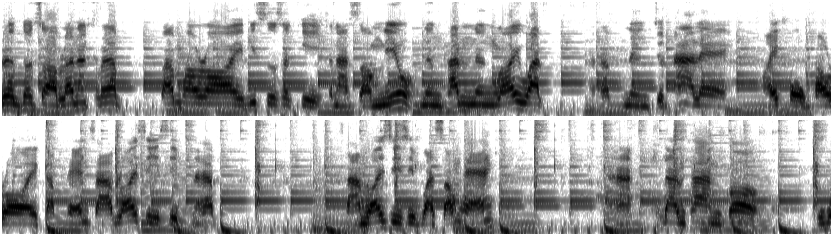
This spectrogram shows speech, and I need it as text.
เริ่มทดสอบแล้วนะครับ ปั๊มพาวรอยมิซูสกิขนาด 2 นิ้ว 1,100 วัตต์นะครับ 1.5 แรงหอยโข่งพาวรอยกับแผง 340 นะครับ 340 วัตต์ 2 แผงนะฮะด้านข้างก็คูโบ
